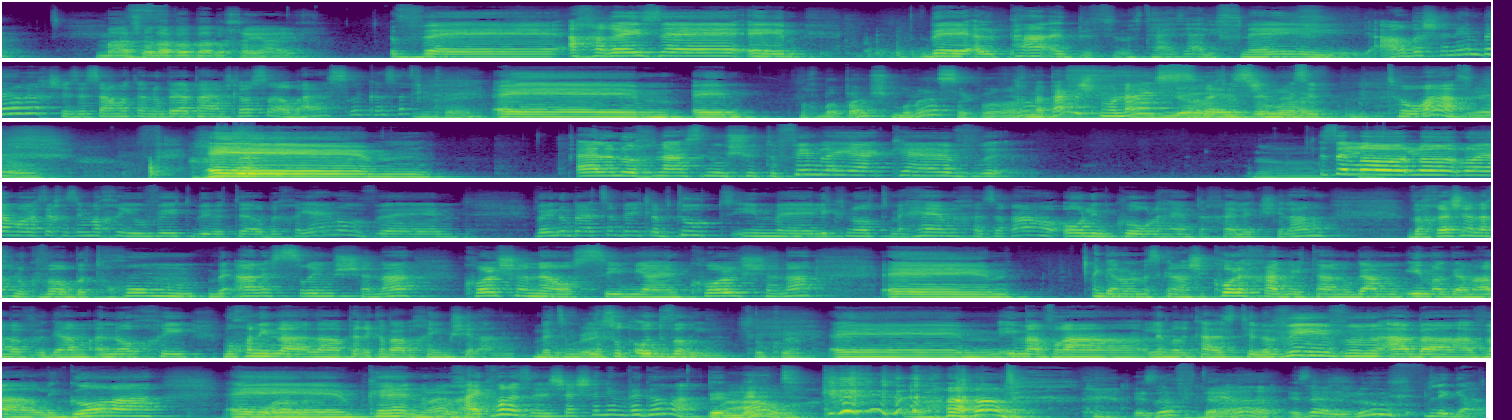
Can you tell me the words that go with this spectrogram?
מה השלב הבא בחייך? ואחרי זה, באלפיים, מתי זה היה? לפני ארבע שנים בערך, שזה שם אותנו ב-2013-2014 כזה. אוקיי. אמ, אמ, אנחנו ב-2018 כבר, אה? אנחנו ב-2018, יואו, זה מטורף. אמ, היה לנו, הכנסנו שותפים ליקב, לא. זה לא, לא, לא היה מערכת היחסים החיובית ביותר בחיינו, ו... והיינו בעצם בהתלבטות אם אה, לקנות מהם חזרה, או למכור להם את החלק שלנו. ואחרי שאנחנו כבר בתחום מעל 20 שנה, כל שנה עושים יין, כל שנה, אה, הגענו למסקנה שכל אחד מאיתנו, גם אימא, גם אבא וגם אנוכי, מוכנים ל- לפרק הבא בחיים שלנו. בעצם אוקיי. לעשות עוד דברים. אוקיי. אה, אימא עברה למרכז תל אביב, אבא עבר. אה, וואלה. כן, הוא. חי כבר איזה שש שנים בגואה. באמת? וואו. איזה הפתעה, איזה אלוף. לגמרי.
